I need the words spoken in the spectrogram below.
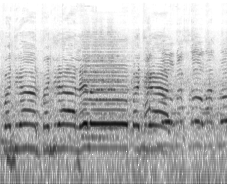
પંજરા પંજરા લે લો. પંજરા મત લો મત લો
